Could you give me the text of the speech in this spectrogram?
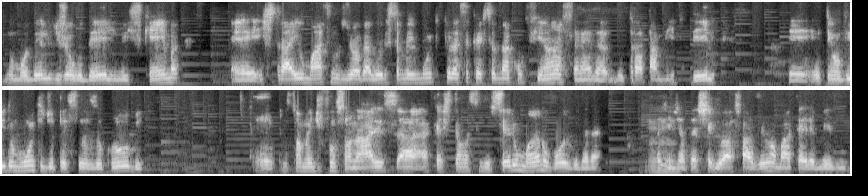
no modelo de jogo dele, no esquema, é, extrair o máximo dos jogadores também muito por essa questão da confiança, né, da, do tratamento dele. É, eu tenho ouvido muito de pessoas do clube, é, principalmente de funcionários, a, a, questão assim do ser humano Voivoda, né? Uhum. A gente até chegou a fazer uma matéria mesmo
